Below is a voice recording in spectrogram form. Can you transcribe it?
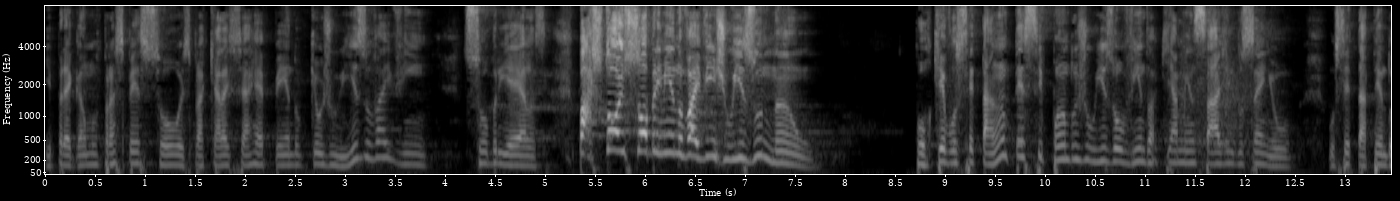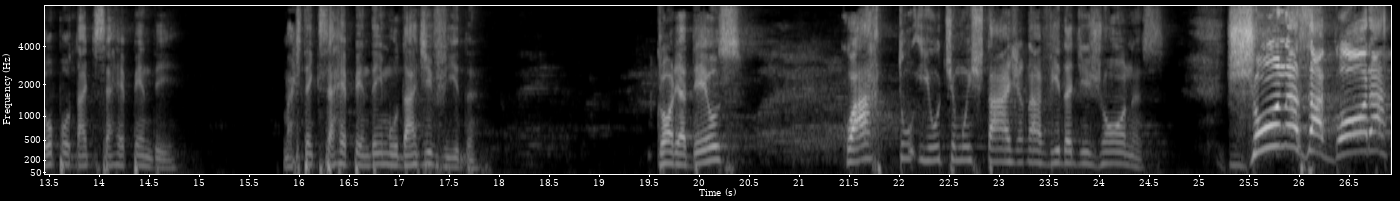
e pregamos para as pessoas para que elas se arrependam, porque o juízo vai vir sobre elas. Pastor, e sobre mim não vai vir juízo, não. Porque você está antecipando o juízo ouvindo aqui a mensagem do Senhor. Você está tendo a oportunidade de se arrepender. Mas tem que se arrepender e mudar de vida. Glória a Deus. Quarto e último estágio na vida de Jonas. Jonas agora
